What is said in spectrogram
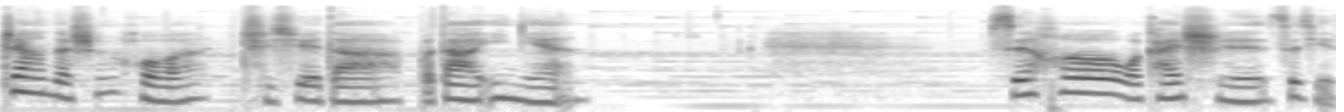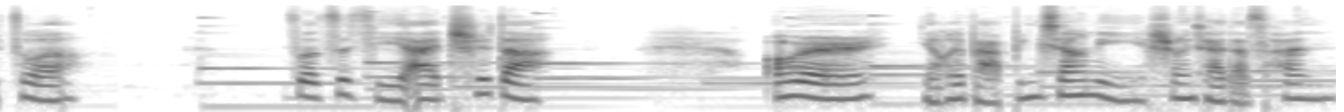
这样的生活持续的不到一年。随后，我开始自己做。做自己爱吃的，偶尔也会把冰箱里剩下的餐，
